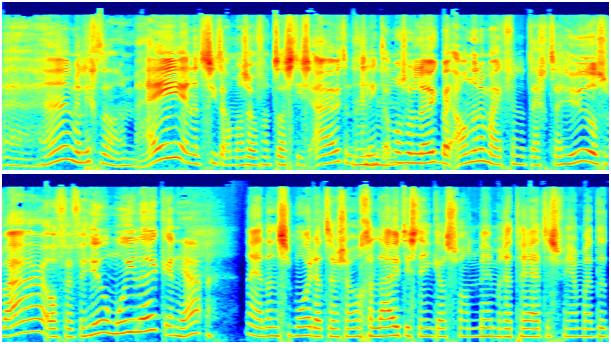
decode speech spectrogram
eh hè, maar ligt het dan aan mij? En het ziet er allemaal zo fantastisch uit. En het klinkt Mhm. allemaal zo leuk bij anderen. Maar ik vind het echt eh, heel zwaar of even heel moeilijk. En ja, nou ja, dan is het mooi dat er zo'n geluid is, denk ik, als van mem retraites. Van ja, maar dat,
